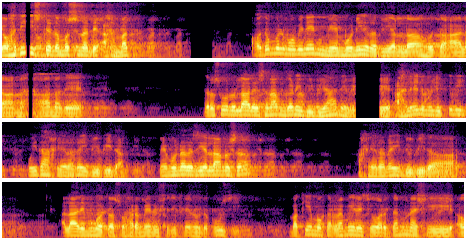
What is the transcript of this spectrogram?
یو حدیث ته د مسند احمد او د ام المؤمنین میمونی رضی الله تعالی عنها نه ده د رسول الله علیه السلام غنی بیبیانې وی اهل علم لیکلی وې دا خیرنه بیبی ده میمونه رضی الله عنها سره اخیرنه بیبی ده الله دی موږ او تاسو حرمینو شریفینو له بوزی مکه مکرمه له چې ور دننه شی او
